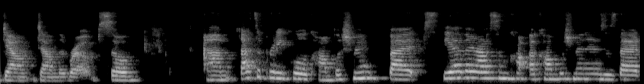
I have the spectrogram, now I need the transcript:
down down the road so um, that's a pretty cool accomplishment but the other awesome co- accomplishment is is that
